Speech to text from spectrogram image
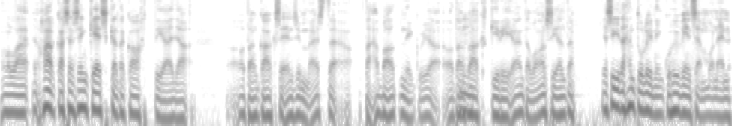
olla, harkasen sen keskeltä kahtia ja otan kaksi ensimmäistä tai about niin kuin, ja otan Mm. mm. kaksi kirjainta vaan sieltä. Ja siitähän tuli niin kuin hyvin semmonen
